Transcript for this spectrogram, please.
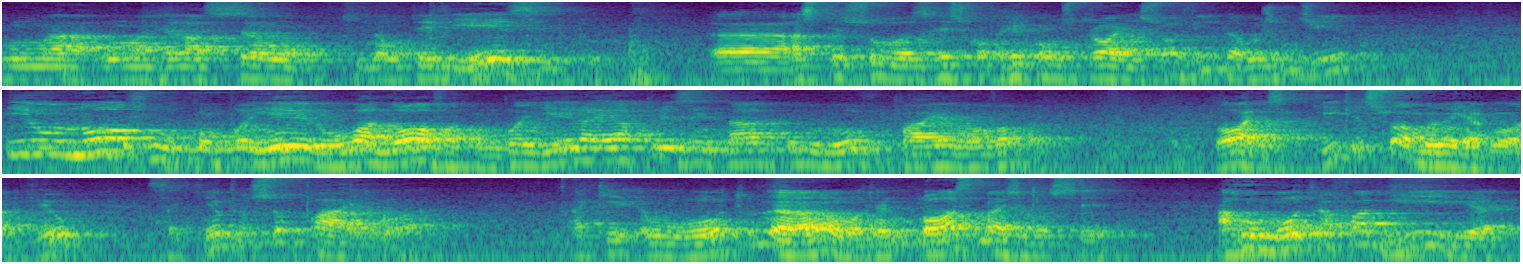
uma, uma relação que não teve êxito, uh, as pessoas reconstroem a sua vida hoje em dia, e o novo companheiro ou a nova companheira é apresentado como novo pai, a nova mãe. Olha, isso aqui que é sua mãe agora, viu? Isso aqui é para o seu pai agora. Aqui, o outro não, o outro não gosta mais de você. Arrumou outra família.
